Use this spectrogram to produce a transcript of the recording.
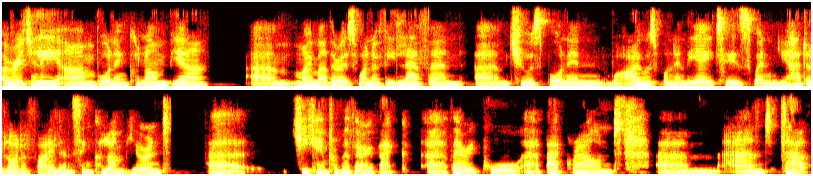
originally, I'm born in Colombia. Um, my mother is one of 11. Um, she was born in, well, I was born in the 80s when you had a lot of violence in Colombia. And uh, she came from a very back, uh, very poor uh, background. Um, and that,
